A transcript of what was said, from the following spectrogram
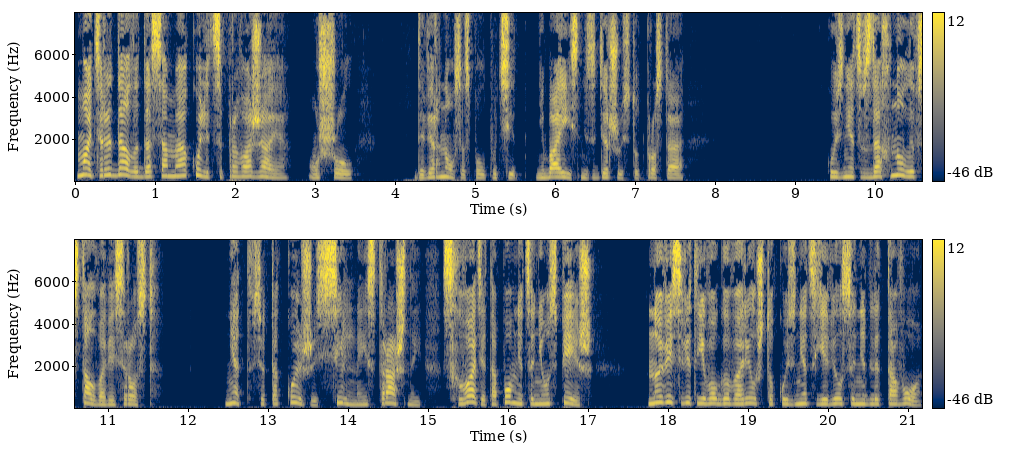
Мать рыдала до самой околицы, провожая. «Ушел. Да вернулся с полпути. Не боись, не задержусь тут, просто...» Кузнец вздохнул и встал во весь рост. «Нет, все такой же, сильный и страшный. Схватит, опомниться не успеешь». Но весь вид его говорил, что кузнец явился не для того.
